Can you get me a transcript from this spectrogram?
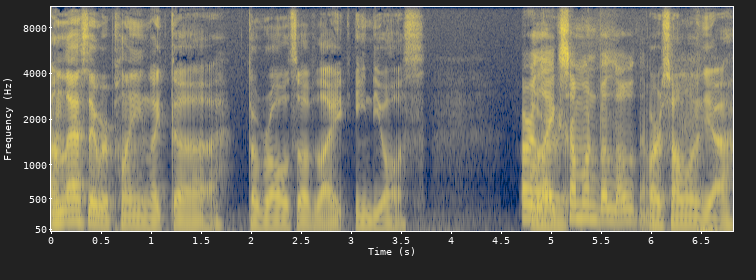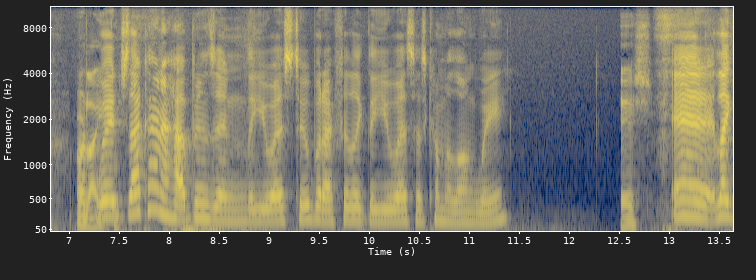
unless they were playing like the the roles of like indios or, or- like someone below them. or someone yeah or like Which that kind of happens in the U.S. too, but I feel like the U.S. has come a long way. Ish And like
